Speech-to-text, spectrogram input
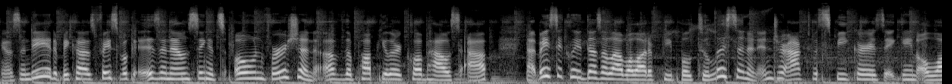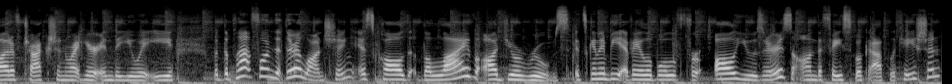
Yes, indeed, because Facebook is announcing its own version of the popular Clubhouse app that basically does allow a lot of people to listen and interact with speakers. It gained a lot of traction right here in the UAE. But the platform that they're launching is called the Live Audio Rooms. It's going to be available for all users on the Facebook application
